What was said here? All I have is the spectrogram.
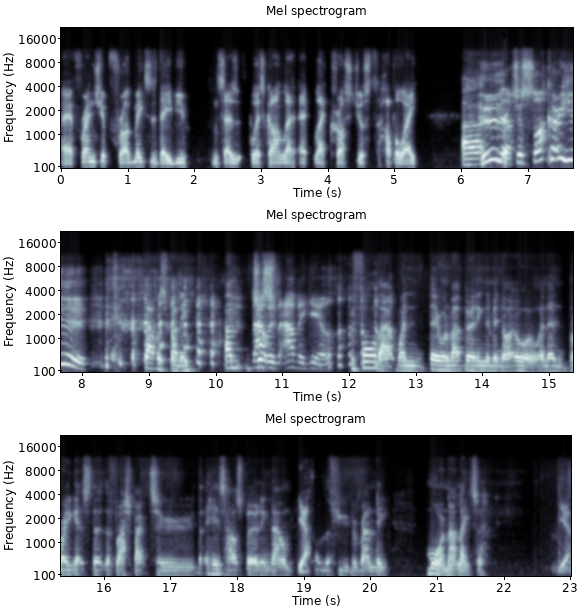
Uh, Friendship Frog makes his debut and says Bliss can't let eh, let Cross just hop away. Uh, Who the just fuck are you? that was funny. Um, That was Abigail. before that, when they were all about burning the midnight oil, and then Bray gets the, the flashback to his house burning down Yeah. from the feud with Randy. More on that later. Yeah.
